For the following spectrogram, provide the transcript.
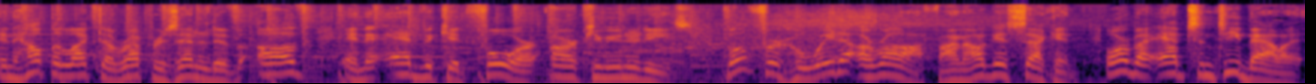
and help elect a representative of and advocate for our communities. Vote for Huwaida Arraf on August 2nd or by absentee ballot.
